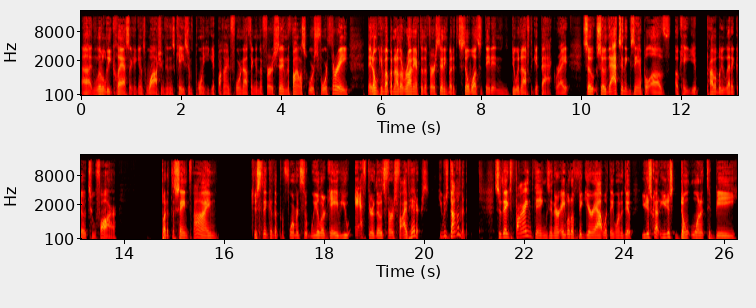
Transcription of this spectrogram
uh, in Little League Classic against Washington is case in point. You get behind four nothing in the first inning. The final score is four three. They don't give up another run after the first inning, but it still wasn't. They didn't do enough to get back. Right. So so that's an example of okay, you probably let it go too far, but at the same time, just think of the performance that Wheeler gave you after those first five hitters. He was dominant. So they find things and they're able to figure out what they want to do. You just got you just don't want it to be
